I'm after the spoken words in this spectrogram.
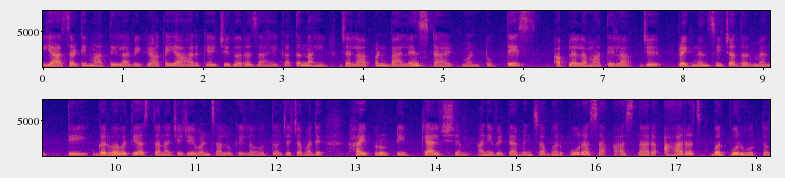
यासाठी मातेला वेगळा काही आहार घ्यायची गरज आहे का? तर नाही. ज्याला आपण बॅलन्स डाएट म्हणतो. तेच आपल्याला मातेला जे प्रेग्नन्सीच्या दरम्यान ती गर्भवती असताना जे जेवण चालू केलं होतं ज्याच्यामध्ये हाय प्रोटीन कॅल्शियम आणि विटॅमिनचा भरपूर असा असणारं आहारच भरपूर होतं.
